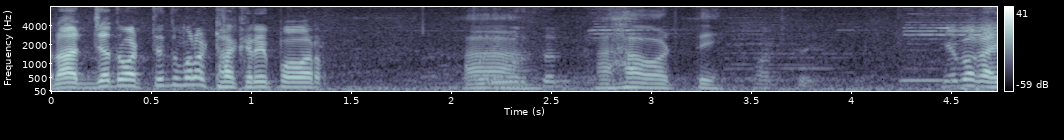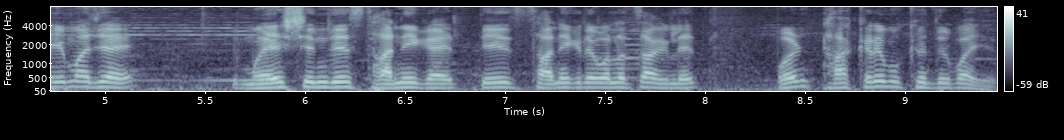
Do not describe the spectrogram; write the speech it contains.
राज्यात वाटते तुम्हाला ठाकरे पवार हां हां वाटते हे बघा ही मजा आहे. की महेश शिंदे स्थानिक आहेत ते स्थानिक लेवलला चांगले आहेत पण ठाकरे मुख्यमंत्री पाहिजेत.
